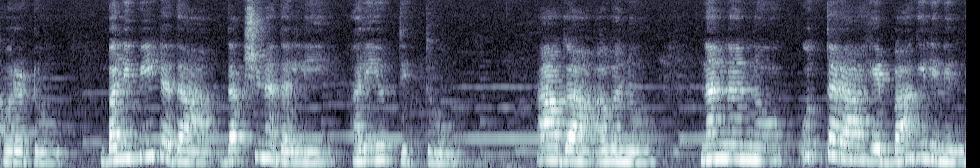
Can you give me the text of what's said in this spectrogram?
ಹೊರಟು ಬಲಿಪೀಠದ ದಕ್ಷಿಣದಲ್ಲಿ ಹರಿಯುತ್ತಿತ್ತು. ಆಗ ಅವನು, ನನ್ನನ್ನು ಉತ್ತರ ಹೆಬ್ಬಾಗಿಲಿನಿಂದ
